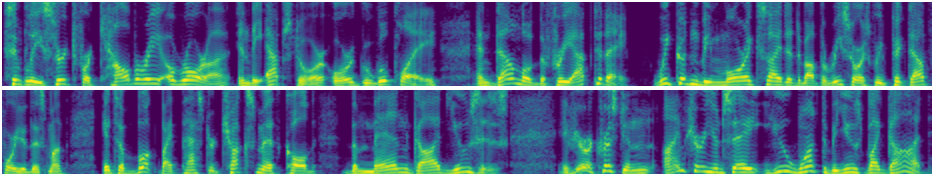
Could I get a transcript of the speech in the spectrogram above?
Simply search for Calvary Aurora in the App Store or Google Play and download the free app today. We couldn't be more excited about the resource we picked out for you this month. It's a book by Pastor Chuck Smith called The Man God Uses. If you're a Christian, I'm sure you'd say you want to be used by God.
